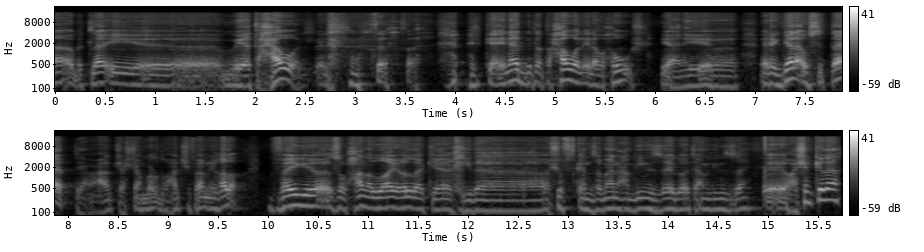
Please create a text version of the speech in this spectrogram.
آه، بتلاقي آه، بيتحول. الكائنات بتتحول إلى وحوش. يعني آه، الرجاله أو الستات يعني عشان برضه ما حدش يفهمني غلط. فيجي سبحان الله يقول لك يا أخي ده شفت كان زمان عاملين إزاي دلوقتي عاملين إزاي؟ آه، وعشان كده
